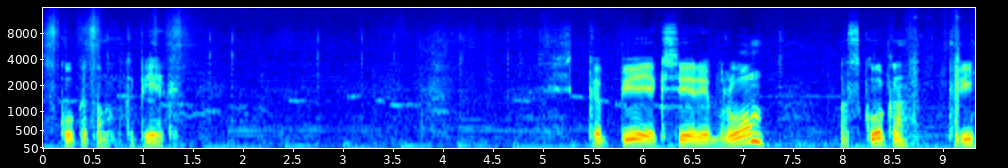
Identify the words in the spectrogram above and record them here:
Сколько там копеек? Копеек серебром. А сколько? Три.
